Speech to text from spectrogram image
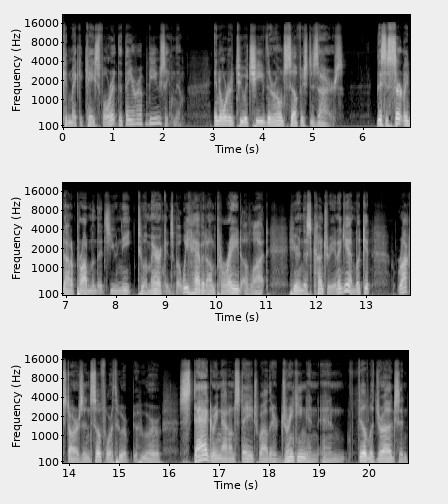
can make a case for it that they are abusing them in order to achieve their own selfish desires. This is certainly not a problem that's unique to Americans, but we have it on parade a lot here in this country. And again, look at rock stars and so forth who are who are staggering out on stage while they're drinking and, and filled with drugs and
